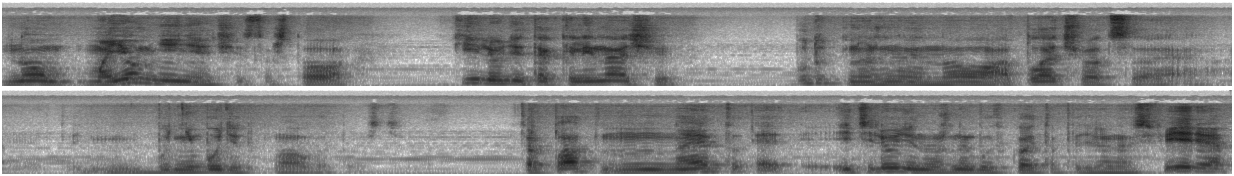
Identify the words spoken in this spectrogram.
но мое мнение чисто, что такие люди так или иначе будут нужны, но оплачиваться не будет много. То есть зарплат на это, э, эти люди нужны будут в какой-то определенной сфере,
